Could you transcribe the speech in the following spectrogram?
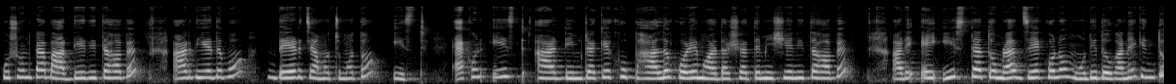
কুসুমটা বাদ দিয়ে দিতে হবে। আর দিয়ে দেবো দেড় চামচ মতো ইস্ট। এখন ইস্ট আর ডিমটাকে খুব ভালো করে ময়দার সাথে মিশিয়ে নিতে হবে। আর এই ইস্টটা তোমরা যে কোনো মুদি দোকানে কিন্তু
